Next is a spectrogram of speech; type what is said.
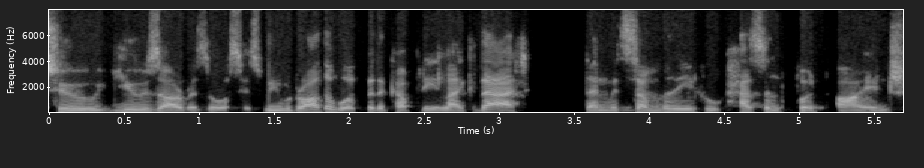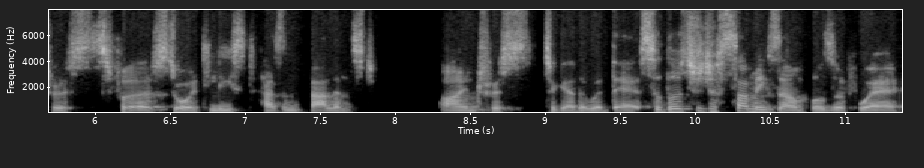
to use our resources. We would rather work with a company like that than with somebody who hasn't put our interests first or at least hasn't balanced our interests together with theirs. So those are just some examples of where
